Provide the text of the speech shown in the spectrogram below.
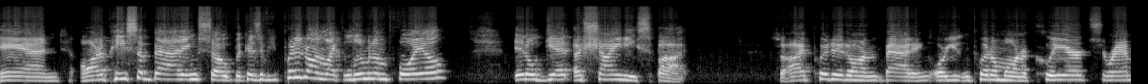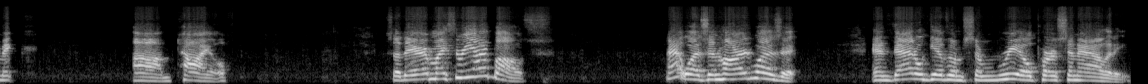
and on a piece of batting soap because if you put it on like aluminum foil, it'll get a shiny spot. So I put it on batting or you can put them on a clear ceramic um, tile. So there are my three eyeballs. That wasn't hard, was it? And that'll give them some real personality.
